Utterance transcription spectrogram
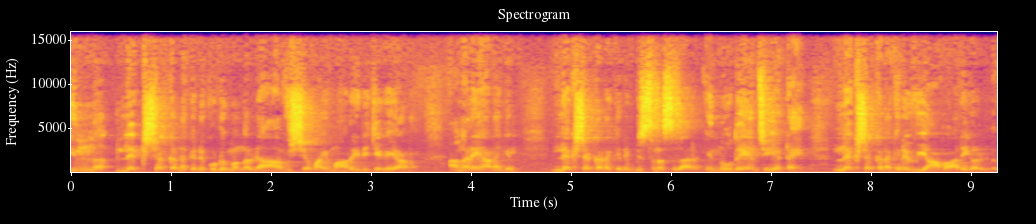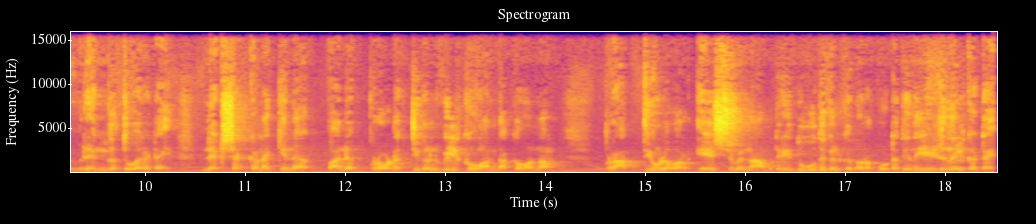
ഇന്ന് ലക്ഷക്കണക്കിന് കുടുംബങ്ങളുടെ ആവശ്യമായി മാറിയിരിക്കുകയാണ്. അങ്ങനെയാണെങ്കിൽ ലക്ഷക്കണക്കിന് ബിസിനസ്സുകാർ ഇന്ന് ഉദയം ചെയ്യട്ടെ. ലക്ഷക്കണക്കിന് വ്യാപാരികൾ രംഗത്ത് വരട്ടെ. ലക്ഷക്കണക്കിന് പല പ്രോഡക്റ്റുകൾ വിൽക്കുവാൻ തക്കവണ്ണം പ്രാപ്തിയുള്ളവർ യേശുവൻ നാമത്തിൽ ഈ ദൂത് കേൾക്കുന്ന നിന്ന് എഴുന്നേൽക്കട്ടെ.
